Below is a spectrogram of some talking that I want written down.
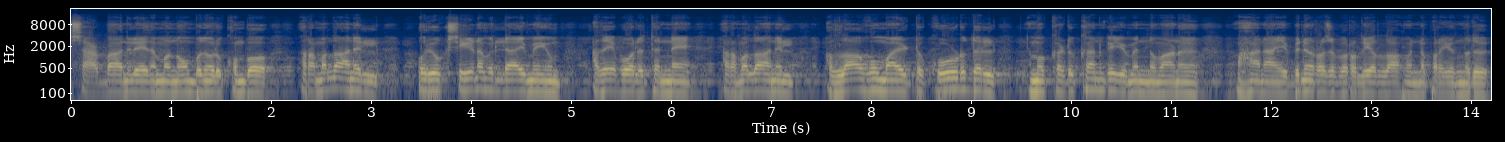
ഷാബാനിലെ നമ്മൾ നോമ്പ് നോൽക്കുമ്പോൾ റമദാനിൽ ഒരു ക്ഷീണമില്ലായ്മയും അതേപോലെ തന്നെ റമദാനിൽ അള്ളാഹുമായിട്ട് കൂടുതൽ നമുക്ക് എടുക്കാൻ കഴിയുമെന്നുമാണ് മഹാനായ ഇബിന് റജബ് അലി അള്ളാഹു എന്ന് പറയുന്നത്.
